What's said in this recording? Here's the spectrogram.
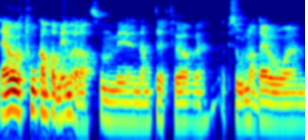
Det er jo to kamper mindre, da, som vi nevnte litt før episoden. da. Det er jo um,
